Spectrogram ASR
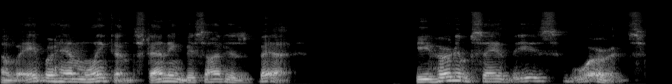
of Abraham Lincoln standing beside his bed. He heard him say these words.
